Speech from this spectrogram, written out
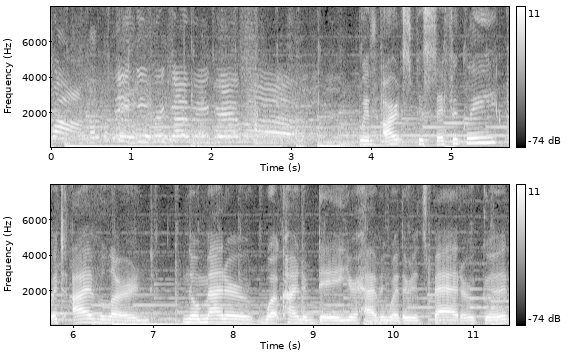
Wow, thank you for coming, Grandma. With art specifically, which I've learned, no matter what kind of day you're having, whether it's bad or good,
